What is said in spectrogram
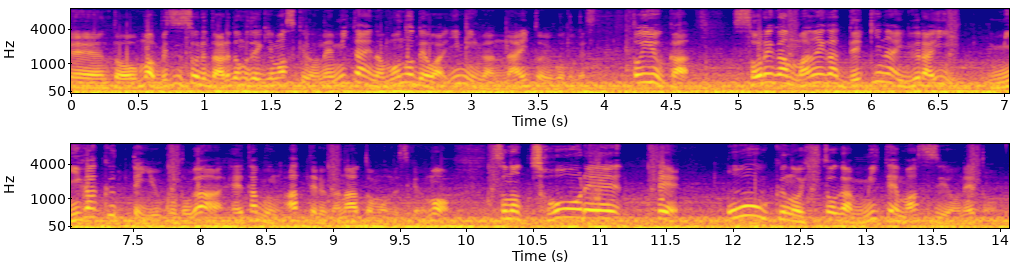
えーとまあ、別にそれ誰でもできますけどねみたいなものでは意味がないということです。というかそれが真似ができないぐらい磨くっていうことが、えー、多分合ってるかなと思うんですけどもその朝礼って多くの人が見てますよねと。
